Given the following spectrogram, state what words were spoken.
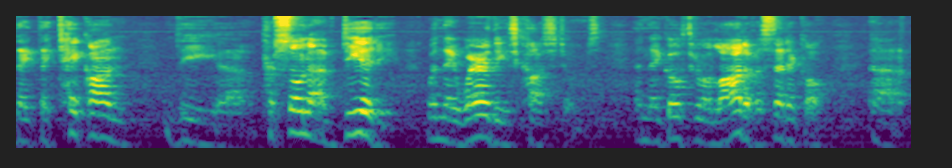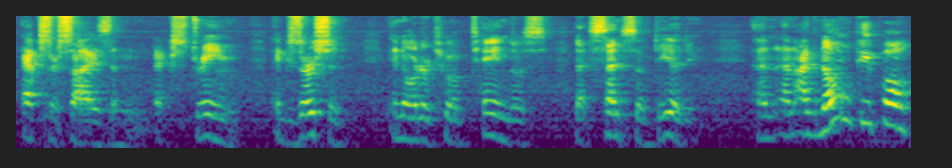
they, they take on the uh, persona of deity when they wear these costumes. And they go through a lot of ascetical uh, exercise and extreme exertion in order to obtain those, that sense of deity. And, and I've known people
